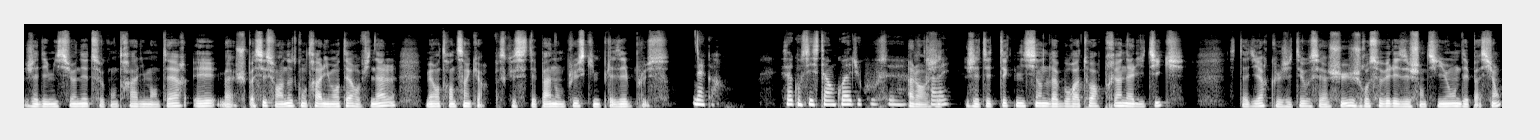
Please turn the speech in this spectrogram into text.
j'ai démissionné de ce contrat alimentaire et bah, je suis passé sur un autre contrat alimentaire au final, mais en 35 heures, parce que c'était pas non plus ce qui me plaisait le plus. D'accord. Ça consistait en quoi du coup ce Alors, j'étais technicien de laboratoire préanalytique c'est-à-dire que j'étais au CHU, je recevais les échantillons des patients.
